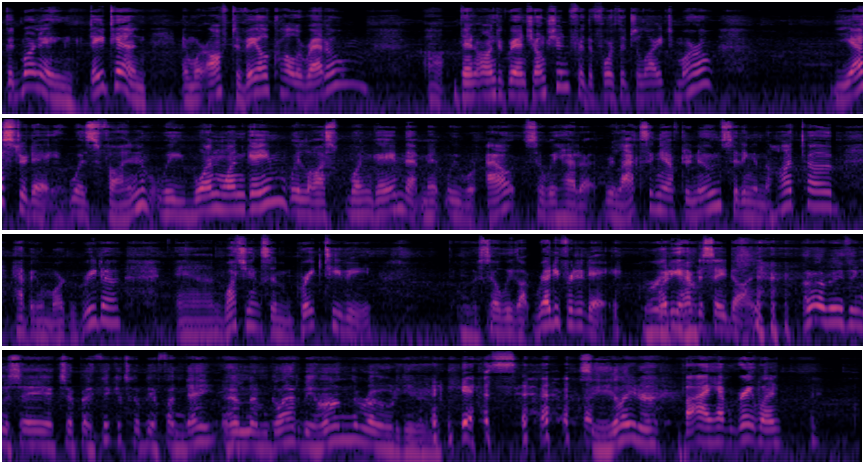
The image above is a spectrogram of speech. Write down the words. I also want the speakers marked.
Speaker 1: Good morning, day 10, and we're off to Vail, Colorado, uh, then on to Grand Junction for the 4th of July tomorrow. Yesterday was fun. We won one game, we lost one game. That meant we were out, so we had a relaxing afternoon sitting in the hot tub, having a margarita, and watching some great TV. So we got ready for today.
Speaker 2: Great,
Speaker 1: what do you have to say, Don?
Speaker 2: I don't have anything to say except I think it's going to be a fun day, and I'm glad to be on the road again.
Speaker 1: yes.
Speaker 2: See you later.
Speaker 1: Bye. Have a great one.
